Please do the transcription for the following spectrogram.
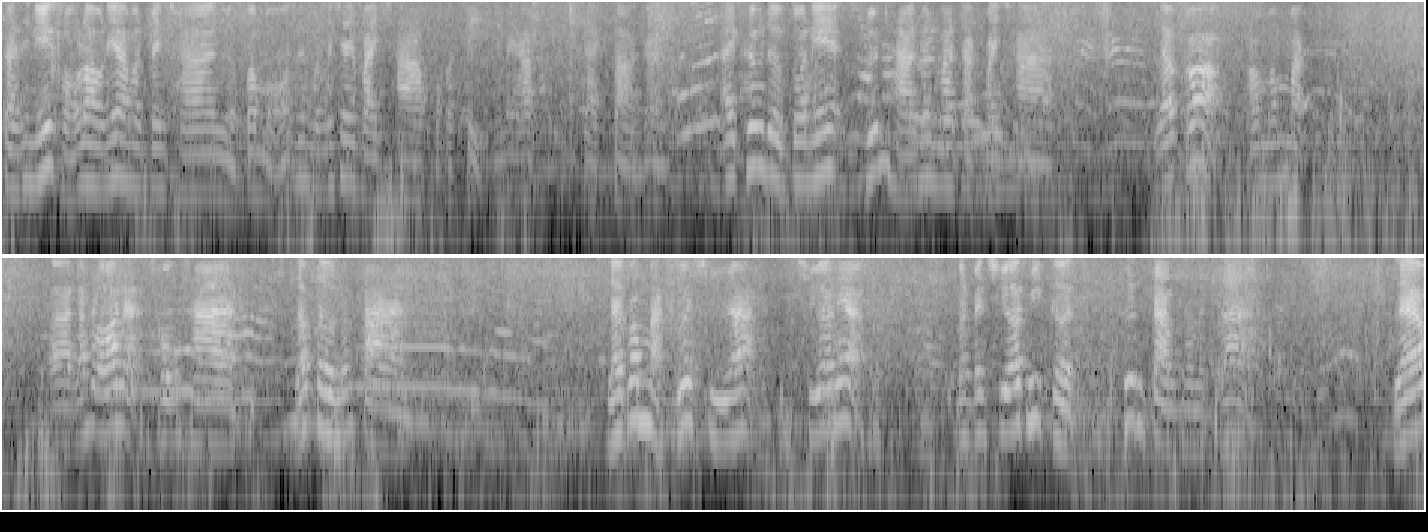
แต่ทีนี้ของเราเนี่ยมันเป็นชาเหงือกปลาหมอ ซึ่งมันไม่ใช่ใบชาปกติใช่ไหมครับ แตกต่างกัน ไอ้เครื่องดื่มตัวนี้พื้นฐานมันมาจากใบชา แล้วก็เอามาหมักน้ำร้อนอะชงชา แล้วเติมน้ำตาล แล้วก็หมักด้วยเชื้อ เชื้อเนี่ยมันเป็นเชื้อที่เกิดขึ้นตามธรรมชาติ แล้ว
